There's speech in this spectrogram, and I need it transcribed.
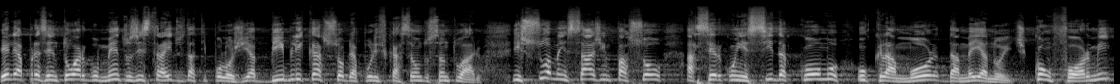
ele apresentou argumentos extraídos da tipologia bíblica sobre a purificação do santuário, e sua mensagem passou a ser conhecida como o clamor da meia-noite, conforme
